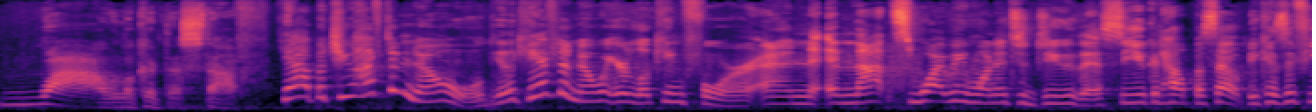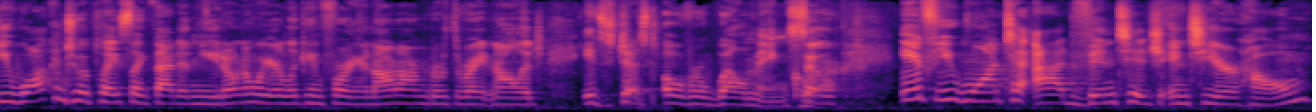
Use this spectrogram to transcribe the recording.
wow, look at this stuff. Yeah, but you have to know. Like you have to know what you're looking for, and and that's why we wanted to do this, so you could help us out. Because if you walk into a place like that and you don't know what you're looking for, you're not armed with the right knowledge, it's just overwhelming. Correct. So if you want to add vintage into your home,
